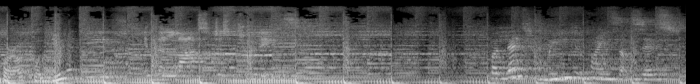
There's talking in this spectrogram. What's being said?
for our community? In the last just two days. But let's redefine success.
